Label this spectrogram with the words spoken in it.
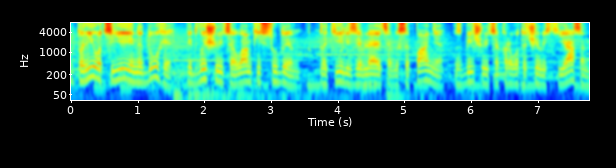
У період цієї недуги підвищується ламкість судин, на тілі з'являється висипання, збільшується кровоточивість ясен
